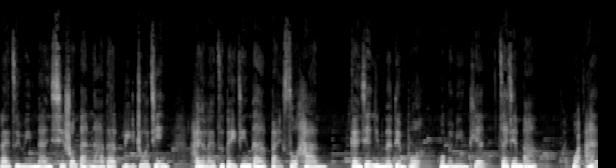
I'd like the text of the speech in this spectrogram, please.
来自云南西双版纳的李卓静，还有来自北京的柏苏涵。感谢你们的点播，我们明天再见吧，晚安。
